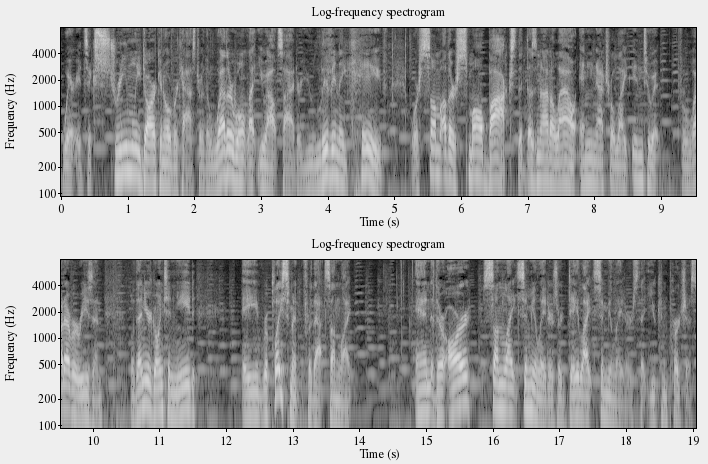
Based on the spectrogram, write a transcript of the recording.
where it's extremely dark and overcast, or the weather won't let you outside, or you live in a cave or some other small box that does not allow any natural light into it for whatever reason, well, then you're going to need a replacement for that sunlight. And there are sunlight simulators or daylight simulators that you can purchase.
